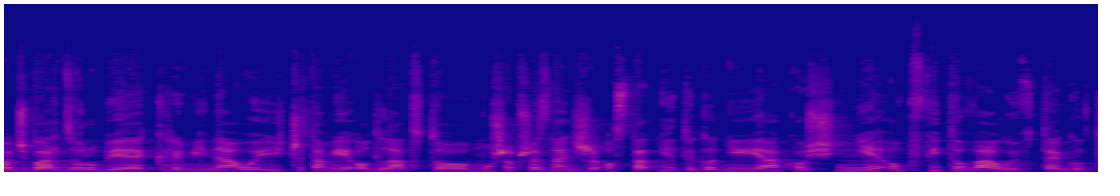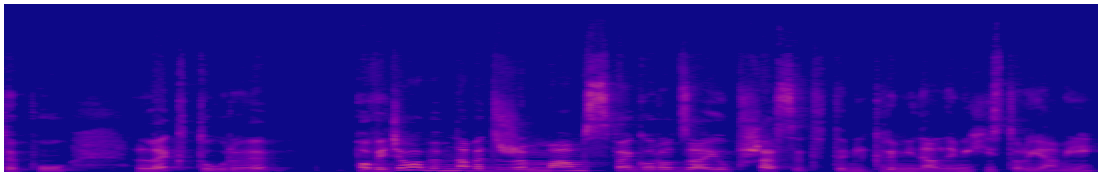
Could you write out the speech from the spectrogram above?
Choć bardzo lubię kryminały i czytam je od lat, to muszę przyznać, że ostatnie tygodnie jakoś nie obfitowały w tego typu lektury. Powiedziałabym nawet, że mam swego rodzaju przesyt tymi kryminalnymi historiami,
